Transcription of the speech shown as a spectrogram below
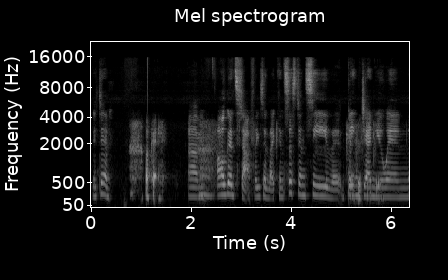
it did. Okay. Um, all good stuff. Like I said, that consistency, the being genuine,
